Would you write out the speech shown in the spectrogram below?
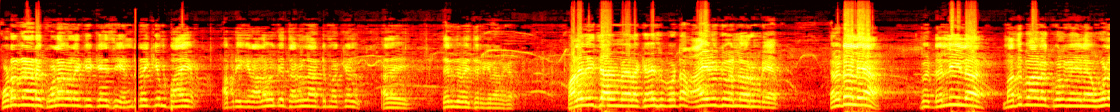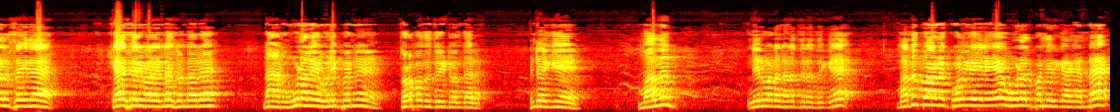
கொடநாடு கொலை வழக்கு கேஸ் என்றைக்கும் பாயம். அப்படிங்கிற அளவுக்கு தமிழ்நாட்டு மக்கள் அதை தெரிந்து வைத்திருக்கிறார்கள். பழனிசாமி மேல கேஸ் போட்டா ஆயினுக்கும் வெளில வர முடியாது. கரெக்டா இல்லையா? இப்ப டெல்லியில மதுபான கொள்கையில ஊழல் செய்த கேசரிவால் என்ன சொன்னாரு? நான் ஊழலை ஒழிப்பேன்னு தொடப்பத்தை தூக்கிட்டு வந்தாரு. இன்றைக்கு மது நிறுவனம் நடத்துறதுக்கு மதுபான கொள்கையிலேயே ஊழல் பண்ணிருக்காங்கன்னு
